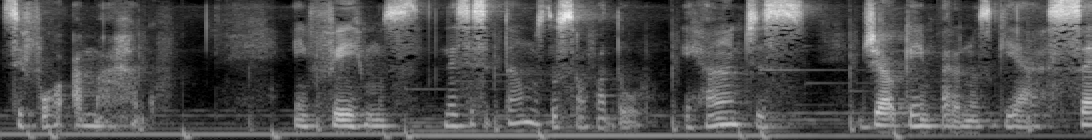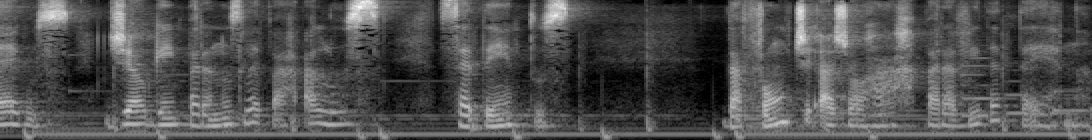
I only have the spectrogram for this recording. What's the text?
se for amargo. Enfermos, necessitamos do Salvador. Errantes, de alguém para nos guiar. Cegos, de alguém para nos levar à luz. Sedentos, da fonte a jorrar para a vida eterna,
